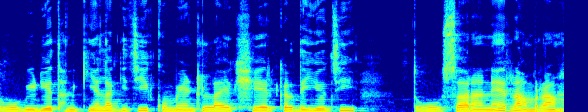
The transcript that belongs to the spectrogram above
तो वीडियो थनकियाँ लागी जी, कमेंट, लाइक, शेयर कर दियो जी। तो सारा ने राम राम।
